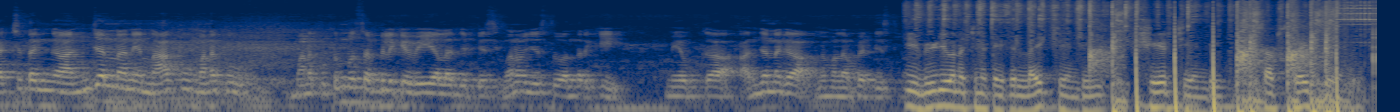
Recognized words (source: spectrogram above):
ఖచ్చితంగా అంజన్న అనే నాకు మనకు మన కుటుంబ సభ్యులకే వేయాలని చెప్పేసి మనం చేస్తూ అందరికీ మీ యొక్క అంజన్నగా మిమ్మల్ని అభ్యర్థిస్తాం ఈ వీడియో నచ్చినట్టయితే లైక్ చేయండి షేర్ చేయండి సబ్స్క్రైబ్ చేయండి.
